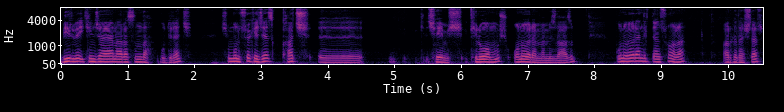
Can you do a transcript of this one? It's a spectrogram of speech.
Bir ve ikinci ayağın arasında bu direnç. Şimdi bunu sökeceğiz. Kaç e, şeymiş, kilo olmuş onu öğrenmemiz lazım. Bunu öğrendikten sonra arkadaşlar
